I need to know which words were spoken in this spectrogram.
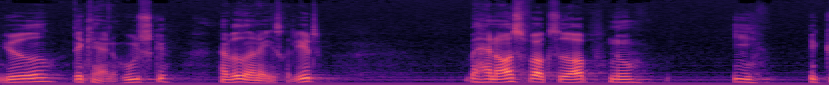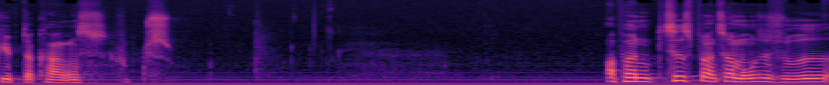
jøde, det kan han huske. Han ved, at han er israelit. Men han er også vokset op nu i Ægypterkongens hus. Og på et tidspunkt så er Moses ude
